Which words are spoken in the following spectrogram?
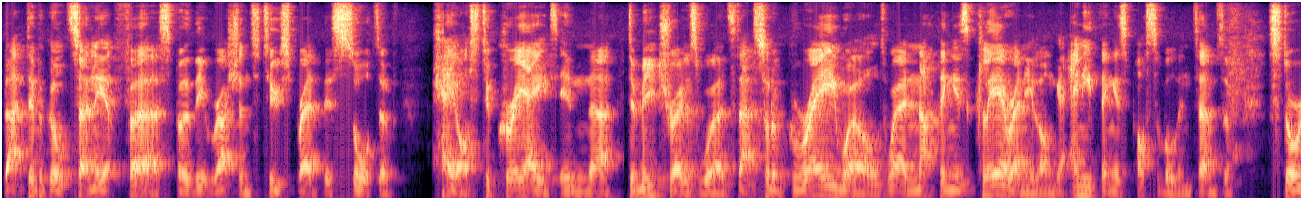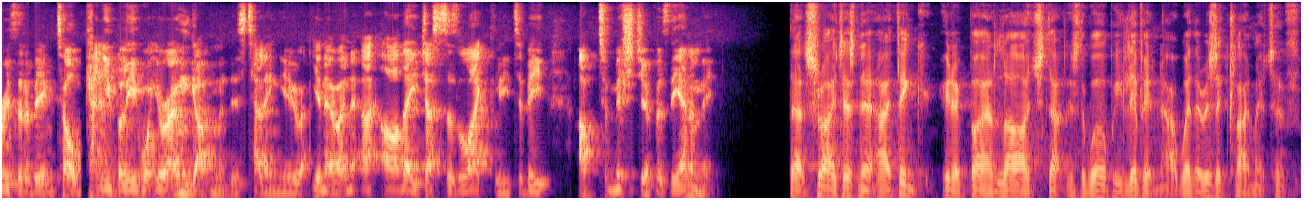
that difficult, certainly at first, for the Russians to spread this sort of chaos, to create, in uh, Dmytro's words, that sort of grey world where nothing is clear any longer. Anything is possible in terms of stories that are being told. Can you believe what your own government is telling you? You know, and uh, are they just as likely to be up to mischief as the enemy? That's right, isn't it? I think, you know, by and large, that is the world we live in now, where there is a climate of,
